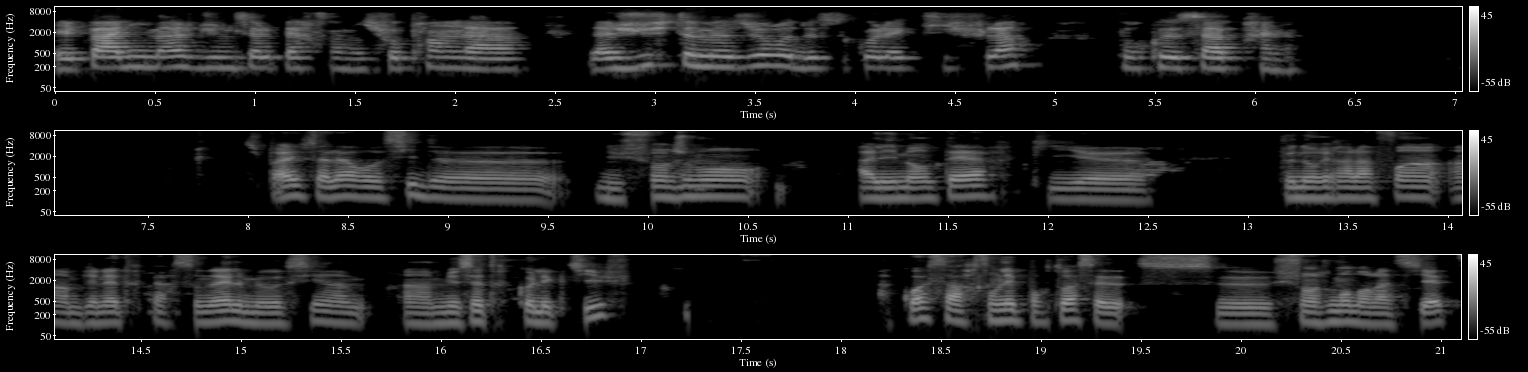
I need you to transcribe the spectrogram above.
et pas à l'image d'une seule personne. Il faut prendre la, la juste mesure de ce collectif-là pour que ça prenne. Tu parlais tout à l'heure aussi de, du changement alimentaire qui euh, peut nourrir à la fois un bien-être personnel, mais aussi un, mieux-être collectif. À quoi ça a ressemblé pour toi ce, ce changement dans l'assiette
